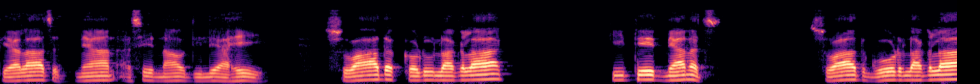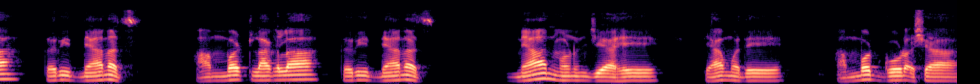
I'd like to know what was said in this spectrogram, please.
त्यालाच ज्ञान असे नाव दिले आहे. स्वाद कडू लागला की ते ज्ञानच. स्वाद गोड लागला तरी ज्ञानच. आंबट लागला तरी ज्ञानच. ज्ञान म्हणून जे आहे त्यामध्ये आंबट गोड अशा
